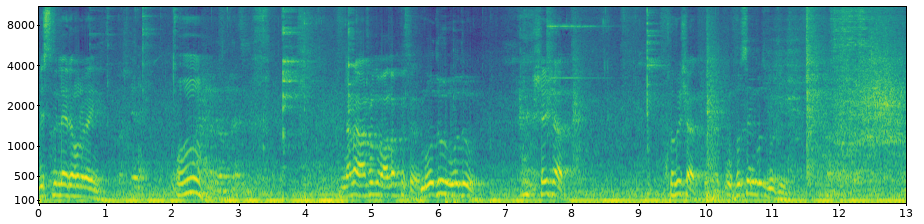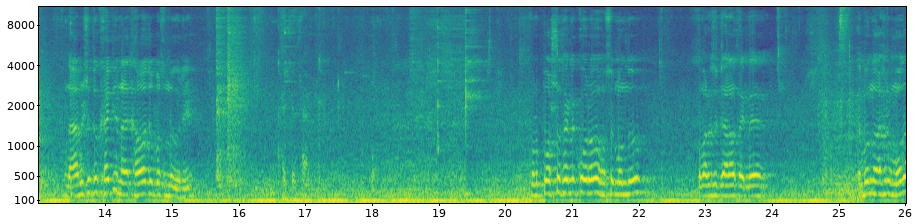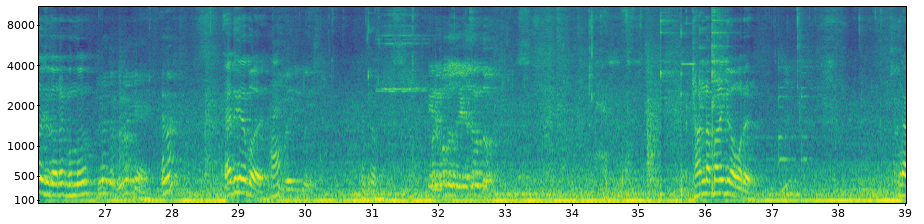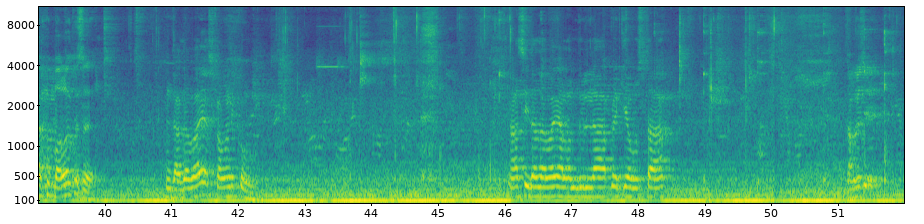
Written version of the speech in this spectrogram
বিসমিল্লাহ রহমান রাহিম। উম। না না আসলে ভালো লাগতেছে মধু মধু। সেই স্বাদ। খুবই স্বাদ। হোসেন বুঝব কি না আমি শুধু খাইতে না খাওয়াতে পছন্দ করি। কোনো প্রশ্ন থাকলে করো হোসেন বন্ধু। তোমার কিছু জানা থাকলে। বন্ধু আসলে মজা হয়েছে তো অনেক বন্ধু। তো হ্যাঁ? এদিকে বয় ঠান্ডা পানি দিও আমারে। না খুব ভালো লাগতেছে। দাদা ভাই আসসালামু আলাইকুম আছি দাদা ভাই আলহামদুলিল্লাহ। আপনার কি অবস্থা?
